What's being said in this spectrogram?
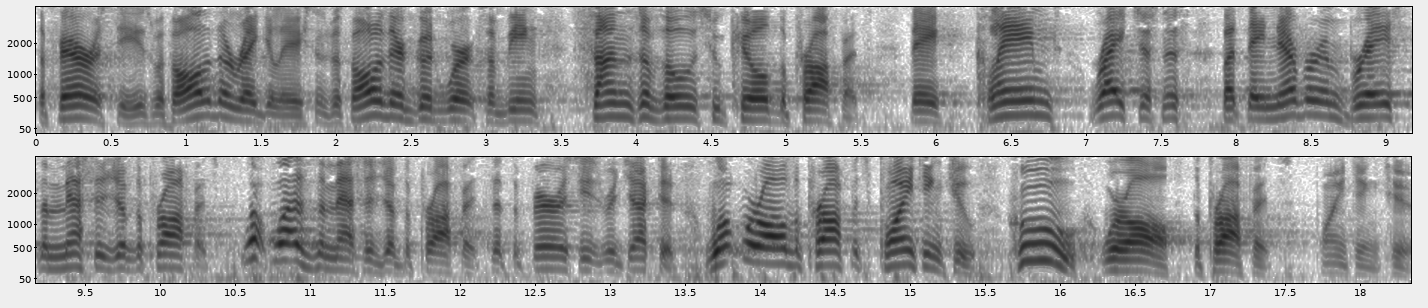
the Pharisees, with all of their regulations, with all of their good works, of being sons of those who killed the prophets. They claimed righteousness, but they never embraced the message of the prophets. What was the message of the prophets that the Pharisees rejected? What were all the prophets pointing to? Who were all the prophets pointing to? It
